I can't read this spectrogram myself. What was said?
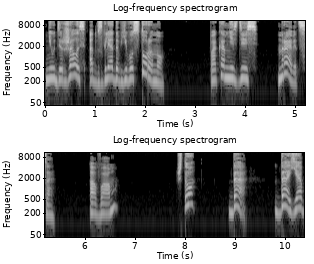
не удержалась от взгляда в его сторону. «Пока мне здесь нравится. А вам?» «Что?» «Да, да, я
